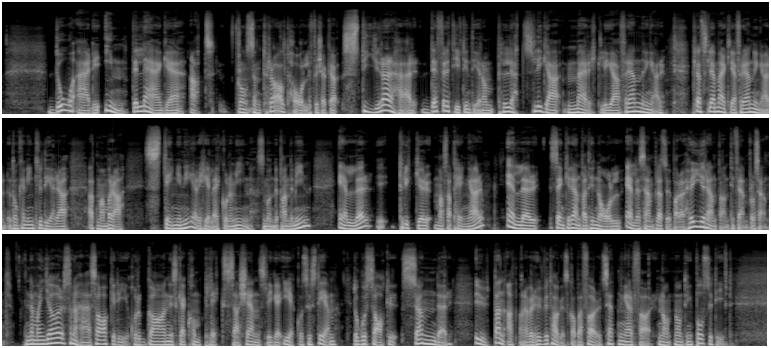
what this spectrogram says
Då är det inte läge att från centralt håll försöka styra det här. Definitivt inte genom plötsliga märkliga förändringar. Plötsliga märkliga förändringar, de kan inkludera att man bara stänger ner hela ekonomin, som under pandemin, eller trycker massa pengar, eller sänker räntan till noll, eller sen plötsligt bara höjer räntan till 5% När man gör sådana här saker i organiska, komplexa, känsliga ekosystem, då går saker sönder utan att man överhuvudtaget skapar förutsättningar för no någonting positivt.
